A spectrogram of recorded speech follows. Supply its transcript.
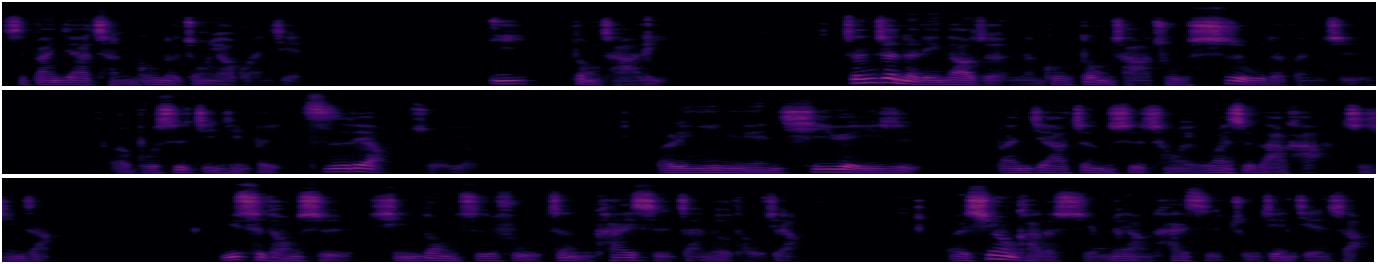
是班加成功的重要关键：一、洞察力。真正的领导者能够洞察出事物的本质，而不是仅仅被资料左右。二零一零年七月一日，班加正式成为万事达卡执行长。与此同时，行动支付正开始崭露头角，而信用卡的使用量开始逐渐减少。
